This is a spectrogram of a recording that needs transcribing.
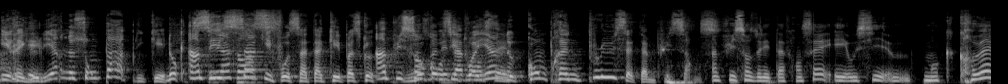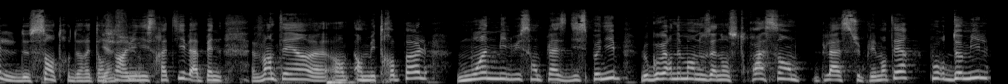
ne irrégulière ne sont pas appliquées. Donc c'est à ça qu'il faut s'attaquer parce que nos concitoyens ne comprennent plus cette impuissance. Impuissance de l'État français et aussi euh, manque cruel de centres de rétention administrative, à peine 21 euh, en, en, métropole, moins de 1800 places disponibles. Le gouvernement nous annonce 300 places supplémentaires pour 2000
